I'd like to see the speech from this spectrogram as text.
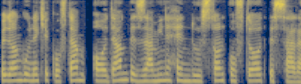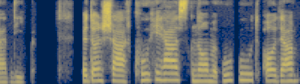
بدان گونه که گفتم آدم به زمین هندوستان افتاد به سرندیب بدان شهر کوهی هست نام او بود آدم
